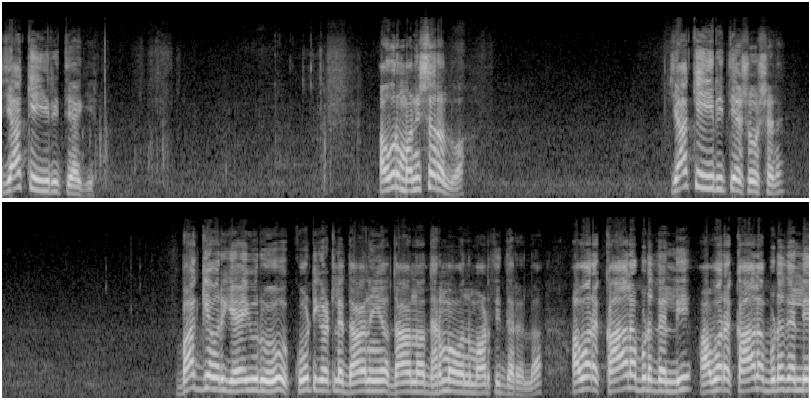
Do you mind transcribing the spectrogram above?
ಯಾಕೆ ಈ ರೀತಿಯಾಗಿ? ಅವರು ಮನುಷ್ಯರಲ್ವಾ? ಯಾಕೆ ಈ ರೀತಿಯ ಶೋಷಣೆ? ಭಾಗ್ಯ ಅವರಿಗೆ ಇವರು ಕೋಟಿಗಟ್ಟಲೆ ದಾನ ದಾನ, ಧರ್ಮವನ್ನು ಮಾಡ್ತಿದ್ದಾರಲ್ಲ, ಅವರ ಕಾಲ ಬುಡದಲ್ಲಿ ಅವರ ಕಾಲ ಬುಡದಲ್ಲಿ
